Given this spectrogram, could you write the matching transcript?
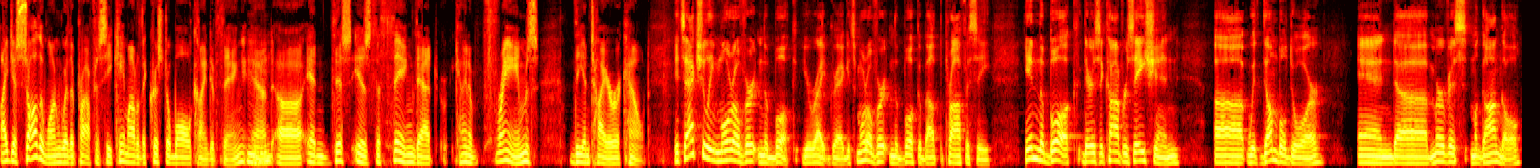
I just saw the one where the prophecy came out of the crystal ball kind of thing, Mm-hmm. and uh, and this is the thing that kind of frames the entire account. It's actually more overt in the book. You're right, Greg. It's more overt in the book about the prophecy. In the book, there's a conversation uh, with Dumbledore and uh, Minerva McGonagall,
